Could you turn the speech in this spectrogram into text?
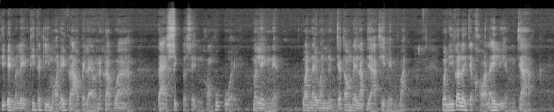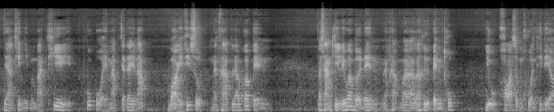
ที่เป็นมะเร็งที่ตะกี้หมอได้กล่าวไปแล้วนะครับว่า 80%ของผู้ป่วยมะเร็งเนี่ยวันใดวันหนึ่งจะต้องได้รับยาเคมีบำบัด วันนี้ก็เลยจะขอไล่เลียงจากยาเคมีบำบัดที่ผู้ป่วยมักจะได้รับบ่อยที่สุดนะครับ แล้วก็เป็นภาษาอังกฤษเรียกว่า burden นะครับว่าก็คือเป็นทุกข์ อยู่พอสมควรทีเดียว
